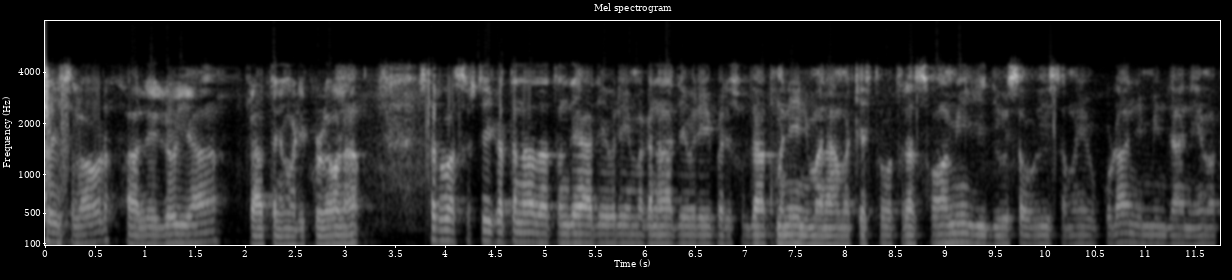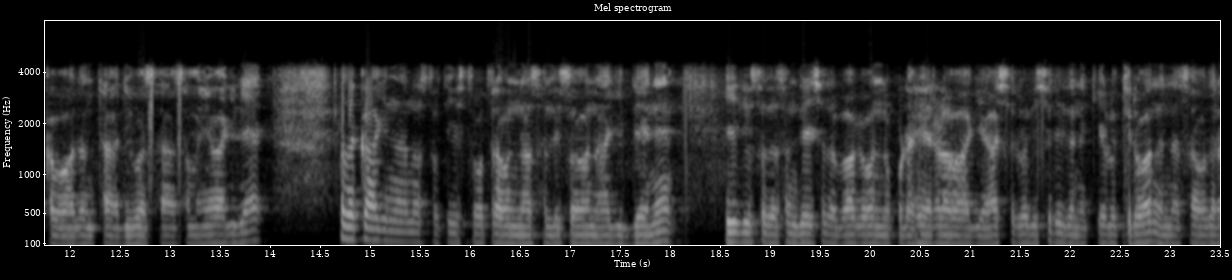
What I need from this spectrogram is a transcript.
ಪ್ರೈಸ್ ಲಾರ್ಡ್ ಹಾಲೆಲೂಯ ಪ್ರಾರ್ಥನೆ ಮಾಡಿಕೊಳ್ಳೋಣ. ಸರ್ವ ಸೃಷ್ಟಿಕರ್ತನಾದ ತಂದೆಯ ದೇವರೇ, ಮಗನ ದೇವರೇ, ಪರಿಶುದ್ಧಾತ್ಮನೇ, ನಿಮ್ಮ ನಾಮಕ್ಕೆ ಸ್ತೋತ್ರ. ಸ್ವಾಮಿ, ಈ ದಿವಸವು, ಈ ಸಮಯವು ಕೂಡ ನಿಮ್ಮಿಂದ ನೇಮಕವಾದಂತಹ ದಿವಸ, ಸಮಯವಾಗಿದೆ. ಅದಕ್ಕಾಗಿ ನಾನು ಸ್ತುತಿ ಸ್ತೋತ್ರವನ್ನು ಸಲ್ಲಿಸುವವನಾಗಿದ್ದೇನೆ. ಈ ದಿವಸದ ಸಂದೇಶದ ಭಾಗವನ್ನು ಕೂಡ ಹೇರಳವಾಗಿ ಆಶೀರ್ವದಿಸಿರಿ. ಇದನ್ನು ಕೇಳುತ್ತಿರುವ ನನ್ನ ಸಹೋದರ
